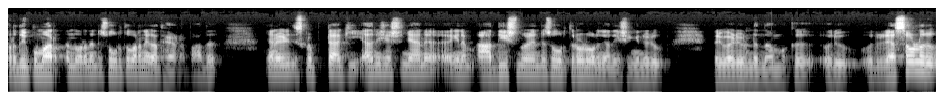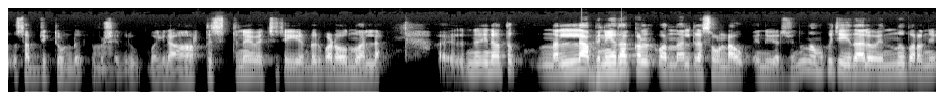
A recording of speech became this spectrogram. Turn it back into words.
പ്രദീപ് കുമാർ എന്ന് പറഞ്ഞ എന്റെ സുഹൃത്ത് പറഞ്ഞ കഥയാണ്. അപ്പോൾ അത് ഞാൻ എഴുതി സ്ക്രിപ്റ്റ് ആക്കി അതിനുശേഷം ഞാൻ ഇങ്ങനെ ആദീഷ് എന്ന് പറഞ്ഞ എന്റെ സുഹൃത്തിനോട് പറഞ്ഞു ആദീഷ് ഇങ്ങനെ ഒരു പരിപാടി ഉണ്ട് നമുക്ക് ഒരു ഒരു രസമുള്ളൊരു സബ്ജക്റ്റ് ഉണ്ട് പക്ഷേ ഇതൊരു ഭയങ്കര ആർട്ടിസ്റ്റിനെ വെച്ച് ചെയ്യേണ്ട ഒരു പടമൊന്നും അല്ല. ഇതിനകത്ത് നല്ല അഭിനേതാക്കൾ വന്നാൽ രസമുണ്ടാവും എന്ന് വിചാരിച്ചു. "എന്നാ നമുക്ക് ചെയ്താലോ എന്ന് പറഞ്ഞ്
